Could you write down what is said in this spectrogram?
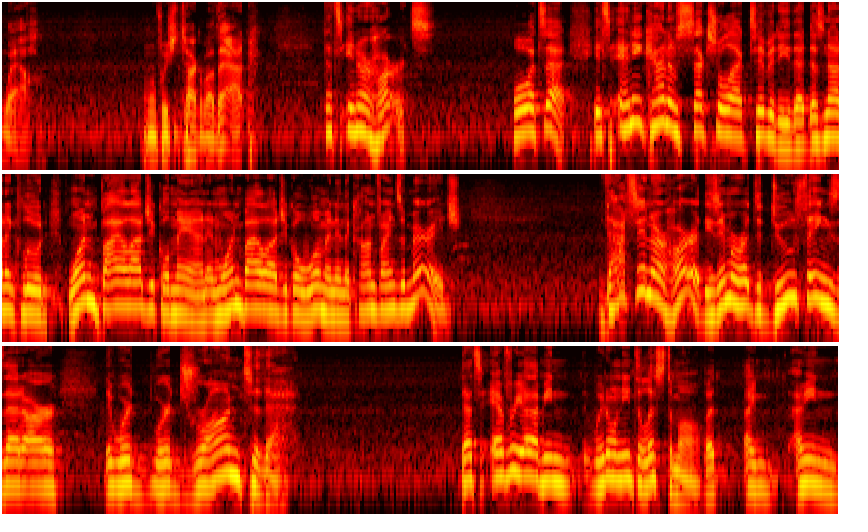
Well, I don't know if we should talk about that. That's in our hearts. Well, what's that? It's any kind of sexual activity that does not include one biological man and one biological woman in the confines of marriage. That's in our heart. These immoral to do things that are that we're we're drawn to that. That's every, I mean, we don't need to list them all, but I, I mean,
